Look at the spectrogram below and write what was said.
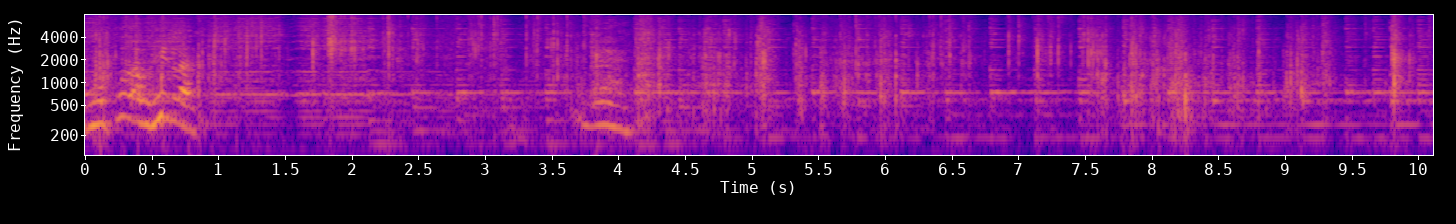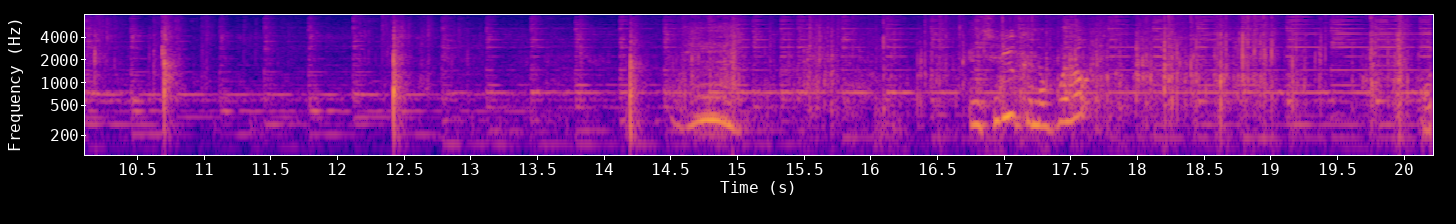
No puedo abrirlas. ¿En serio que no puedo? A.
